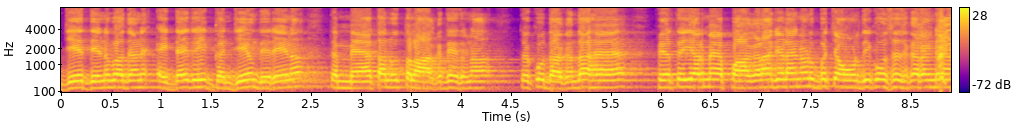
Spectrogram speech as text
ਜੇ ਦਿਨ ਬਾ ਦਿਨ ਐਦਾਂ ਹੀ ਤੁਸੀਂ ਗੰਜੇ ਹੁੰਦੇ ਰਹੇ ਨਾ, ਤੇ ਮੈਂ ਤੁਹਾਨੂੰ ਤਲਾਕ ਦੇ ਦੇਣਾ। ਤੇ ਘੋਦਾ ਕਹਿੰਦਾ, ਹੈ, ਫਿਰ ਤੇ ਯਾਰ ਮੈਂ ਪਾਗਲਾਂ ਜਿਹੜਾ ਇਹਨਾਂ ਨੂੰ ਬਚਾਉਣ ਦੀ ਕੋਸ਼ਿਸ਼ ਕਰਨ ਡਿਆ।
